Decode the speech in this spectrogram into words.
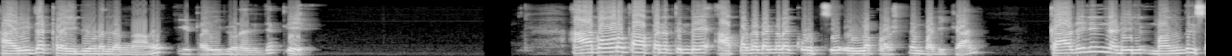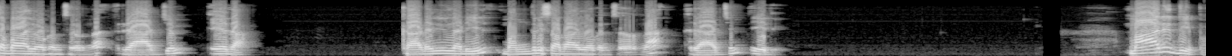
ഹരിത ട്രൈബ്യൂണൽ എന്നാണ് ഈ ട്രൈബ്യൂണലിന്റെ പേര്. ആഗോള ആഗോളതാപനത്തിന്റെ അപകടങ്ങളെക്കുറിച്ച് ഉള്ള പ്രശ്നം പഠിക്കാൻ കടലിനടിയിൽ മന്ത്രിസഭായോഗം ചേർന്ന രാജ്യം ഏതാണ്? കടലിനടിയിൽ മന്ത്രിസഭായോഗം ചേർന്ന രാജ്യം ഏത്? മാലിദ്വീപ്.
